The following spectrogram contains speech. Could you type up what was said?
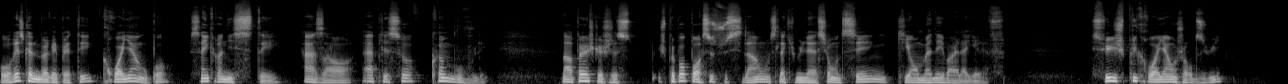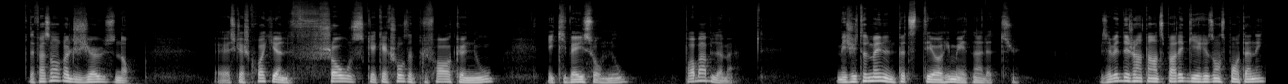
Au risque de me répéter, croyant ou pas, synchronicité, hasard, appelez ça comme vous voulez. N'empêche que je ne peux pas passer sous silence l'accumulation de signes qui ont mené vers la greffe. Suis-je plus croyant aujourd'hui? De façon religieuse, non. Euh, est-ce que je crois qu'il y a une chose, qu'il y a quelque chose de plus fort que nous et qui veille sur nous? Probablement. Mais j'ai tout de même une petite théorie maintenant là-dessus. Vous avez déjà entendu parler de guérison spontanée?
